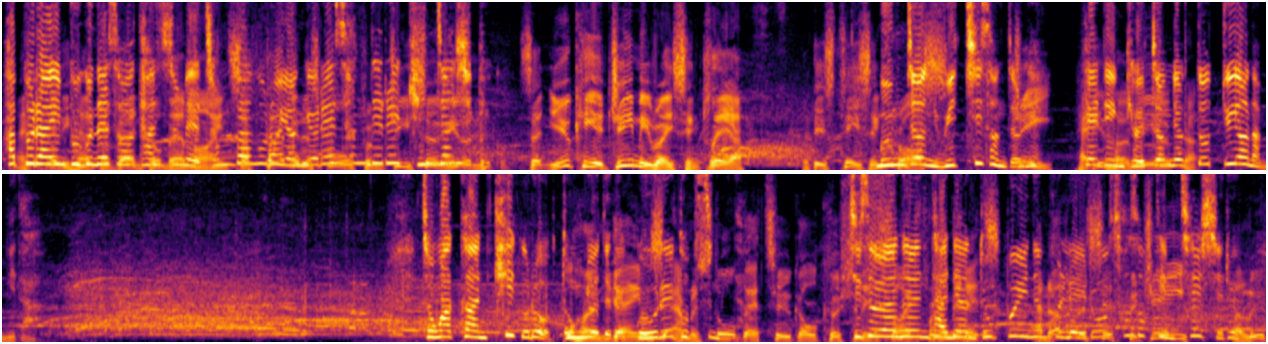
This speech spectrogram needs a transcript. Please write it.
하프라인 부근에서 단숨에 전방으로 연결해 상대를 긴장시키고. 문전 위치 선정에 헤딩 결정력도 뛰어납니다. 정확한 킥으로 동료들의 골을 돕습니다. 지소연은 단연 돋보이는 플레이로 소속팀 첼시를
